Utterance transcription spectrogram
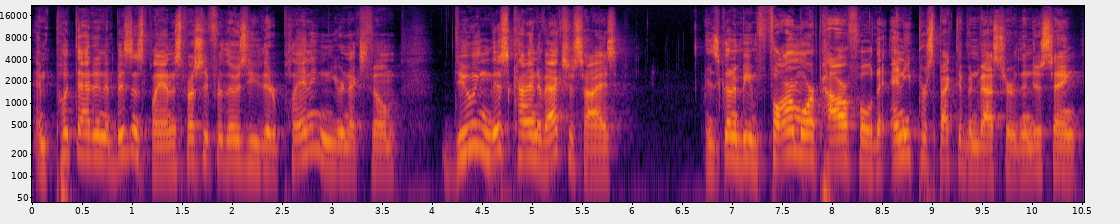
and put that in a business plan, especially for those of you that are planning your next film, doing this kind of exercise is going to be far more powerful to any prospective investor than just saying,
